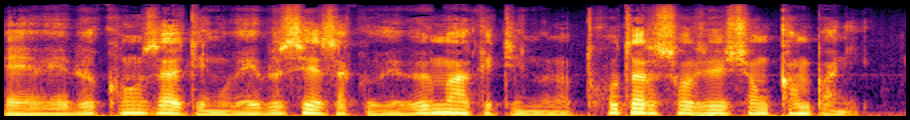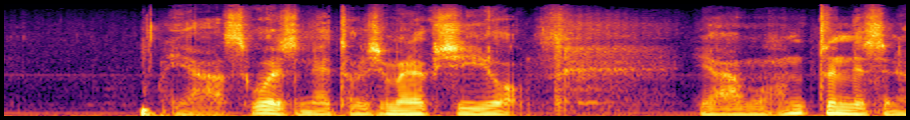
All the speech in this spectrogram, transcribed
えー、ウェブコンサルティング、ウェブ制作、ウェブマーケティングのトータルソリューションカンパニー。いやー、すごいですね。取締役 CEO。いやー、もう本当にですね、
